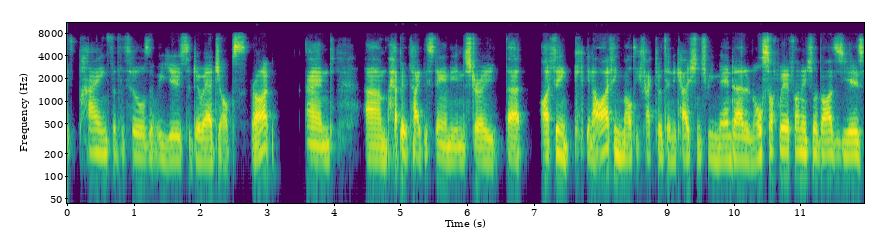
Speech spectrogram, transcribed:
is paying for the tools that we use to do our jobs, right? And um, happy to take the stand in the industry that I think, you know, I think multi-factor authentication should be mandated in all software financial advisors use.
